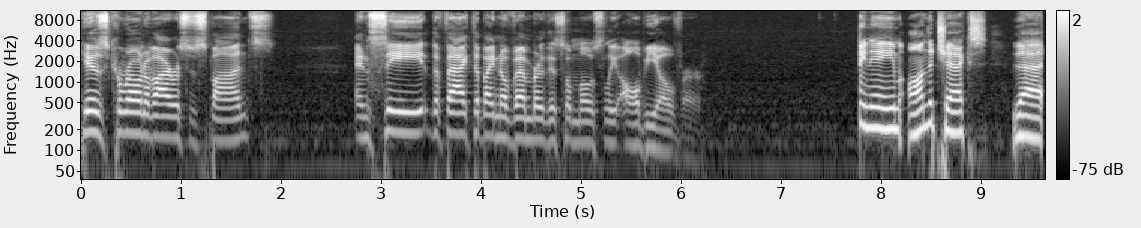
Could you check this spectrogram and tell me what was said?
his coronavirus response. And see the fact that by November this will mostly all be over. My name on the checks that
